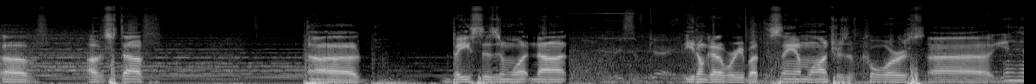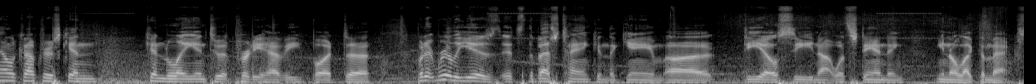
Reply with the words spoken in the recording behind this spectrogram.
of, of stuff uh, bases and whatnot. You don't got to worry about the SAM launchers, of course. Uh, yeah, helicopters can can lay into it pretty heavy, but uh, but it really is. It's the best tank in the game. Uh, DLC notwithstanding, you know, like the mechs.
